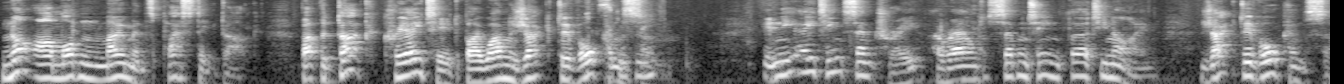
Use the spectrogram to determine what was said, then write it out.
Not our modern moments plastic duck, but the duck created by one Jacques de Vaucanson. In the 18th century, around 1739, Jacques de Vaucanson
